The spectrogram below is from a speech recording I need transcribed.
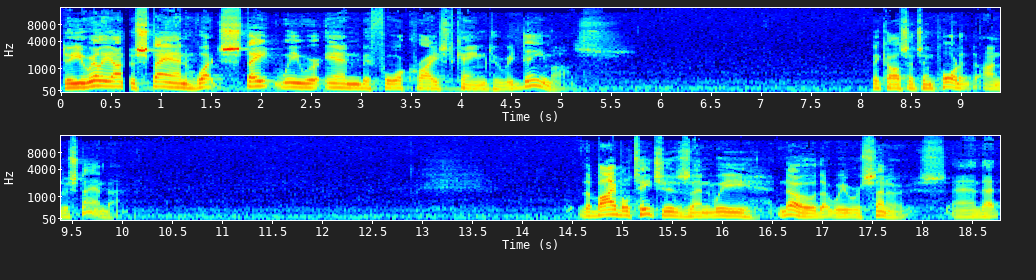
Do you really understand what state we were in before Christ came to redeem us? Because it's important to understand that. The Bible teaches, and we know that we were sinners, and that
